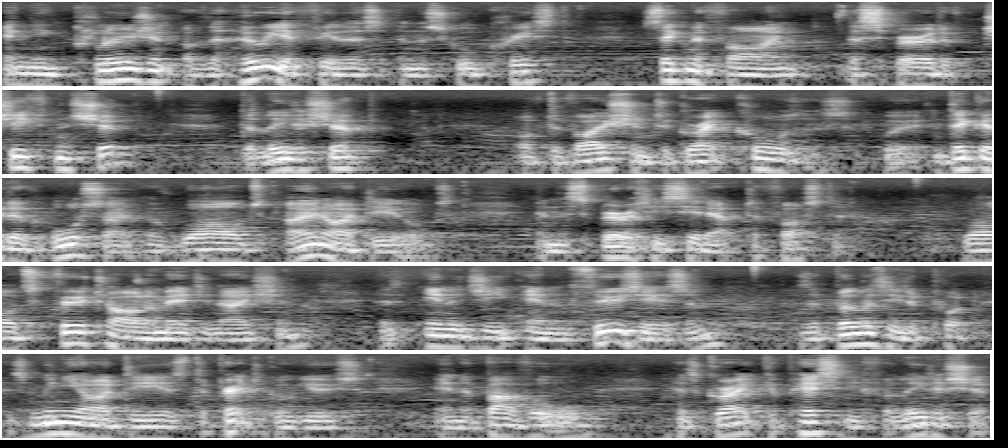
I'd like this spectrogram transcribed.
and the inclusion of the huia feathers in the school crest, signifying the spirit of chieftainship, the leadership, of devotion to great causes, were indicative also of Wild's own ideals and the spirit he set out to foster. Wild's fertile imagination, his energy and enthusiasm, his ability to put his many ideas to practical use, and above all, his great capacity for leadership,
